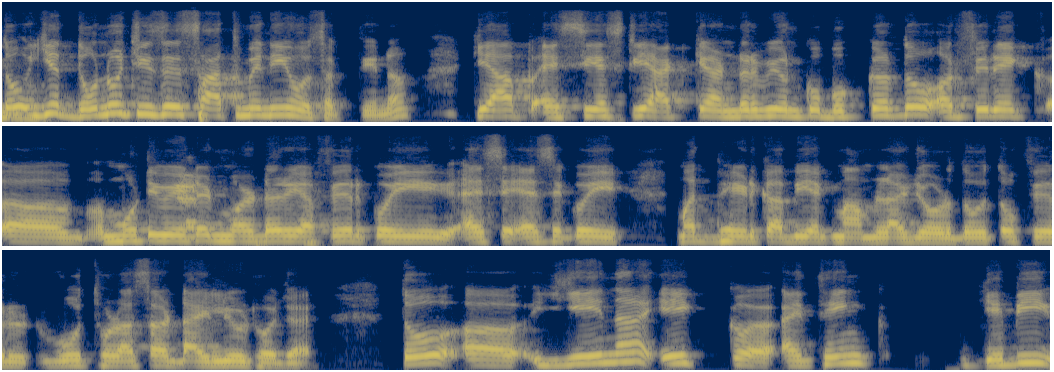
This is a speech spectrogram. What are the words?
तो हम्म। ये दोनों चीज़ें साथ में नहीं हो सकती ना कि आप S C S T act के अंडर भी उनको बुक कर दो और फिर एक मोटिवेटेड uh, मर्डर या फिर कोई ऐसे ऐसे कोई मतभेद का भी एक मामला जोड़ दो तो फिर वो थोड़ा सा डाइल्यूट हो जाए तो uh, ये ना एक आई uh, थिंक ये भी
